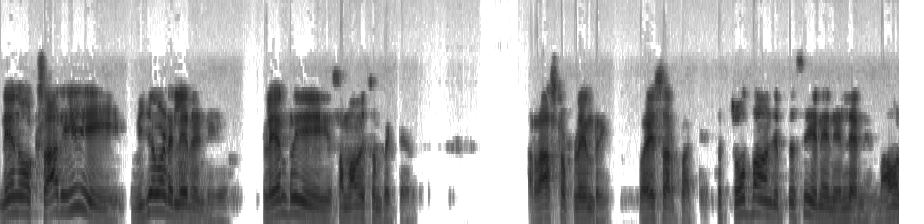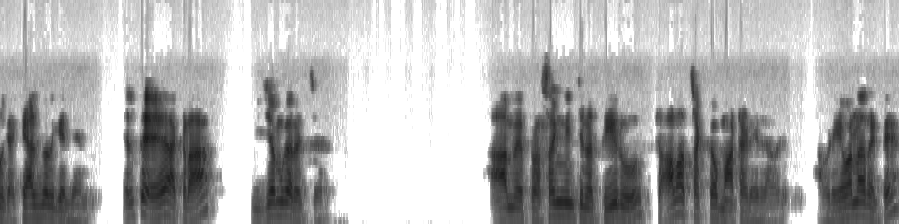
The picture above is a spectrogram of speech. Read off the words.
నేను ఒకసారి విజయవాడ వెళ్ళానండి. ప్లేనరీ సమావేశం పెట్టారు. రాష్ట్ర ప్లేనరీ వైఎస్ఆర్ పార్టీ. చూద్దామని చెప్పేసి నేను వెళ్ళాను. నేను మామూలుగా క్యాజువల్గా వెళ్ళాను. వెళ్తే అక్కడ విజయమ్మ గారు వచ్చారు. ఆమె ప్రసంగించిన తీరు చాలా చక్కగా మాట్లాడేది ఆవిడ. ఆవిడ ఏమన్నారంటే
